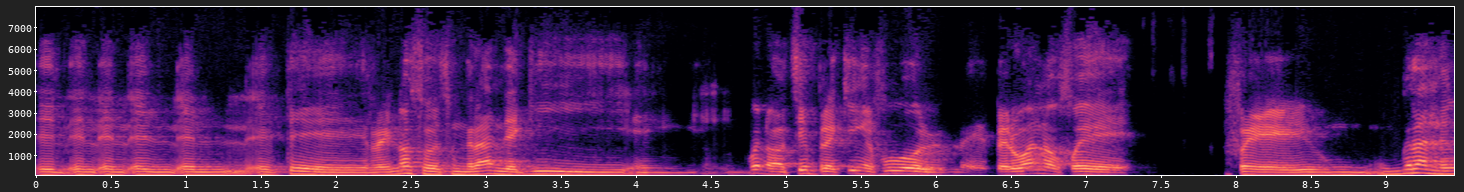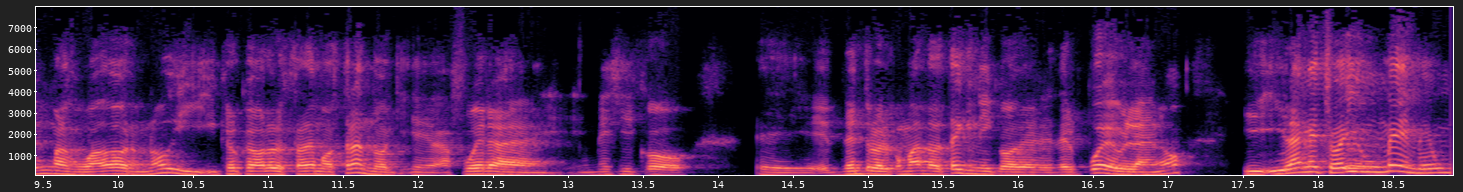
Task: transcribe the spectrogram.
El, el- el- el- este Reynoso es un grande aquí, en- bueno, siempre aquí en el fútbol eh, peruano fue, fue un, un grande, un buen jugador, ¿no? Y, y creo que ahora lo está demostrando aquí, eh, afuera en México, eh, dentro del comando técnico de- del Puebla, ¿no? Y, y le han hecho ahí un meme, un,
